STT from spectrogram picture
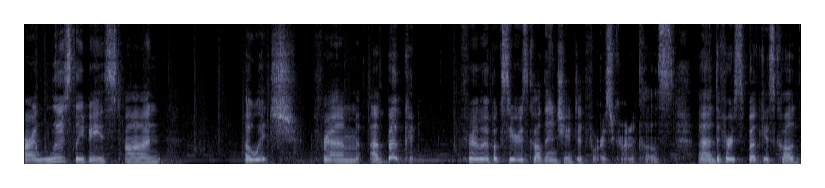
are loosely based on a witch from a book from a book series called The Enchanted Forest Chronicles. Uh, the first book is called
